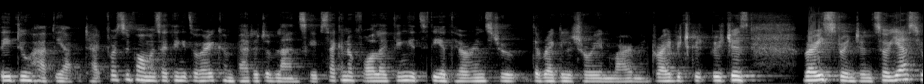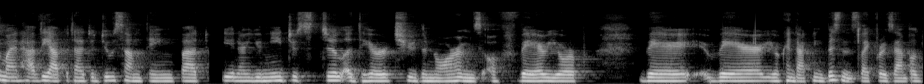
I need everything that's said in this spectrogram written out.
they do have the appetite. First and foremost, I think it's a very competitive landscape. Second of all, I think it's the adherence to the regulatory environment, right? Which which is very stringent. So yes, you might have the appetite to do something, but you know, you need to still adhere to the norms of where your where where you're conducting business. Like for example,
